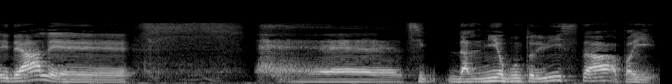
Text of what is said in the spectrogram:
ideale sì, dal mio punto di vista, poi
